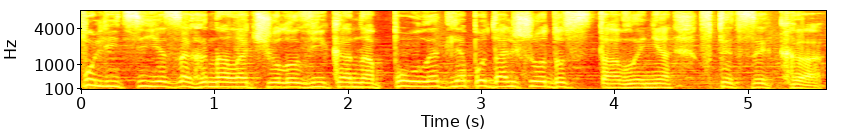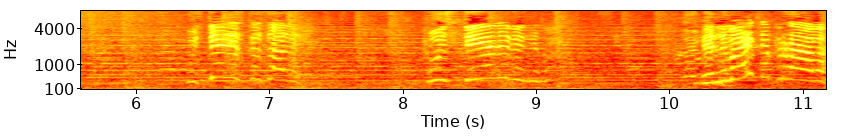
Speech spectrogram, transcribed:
Поліція загнала чоловіка на поле для подальшого доставлення в ТЦК. Пустили, сказали. Пустили ви не Ви не маєте права.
